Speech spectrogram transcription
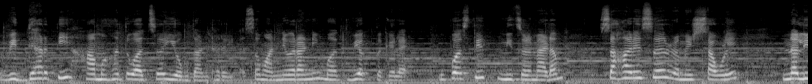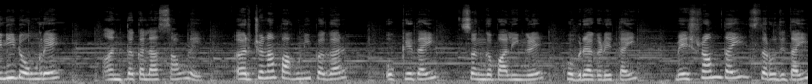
विद्यार्थी हा महत्त्वाचं योगदान ठरेल असं मान्यवरांनी मत व्यक्त केलं आहे उपस्थित निचळ मॅडम सहारे सर रमेश सावळे नलिनी डोंगरे अंतकला सावळे अर्चना पाहुणी पगार ओकेताई संगपाल इंगळे खोबऱ्यागडे मेश्रामताई सरोदेताई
